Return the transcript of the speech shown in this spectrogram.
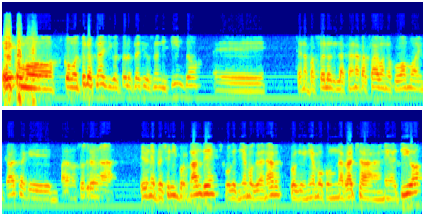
es como, como todos los clásicos, todos los clásicos son distintos. Eh, ya nos pasó la semana pasada cuando jugamos en casa, que para nosotros era una, era una impresión importante, porque teníamos que ganar, porque veníamos con una racha negativa.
